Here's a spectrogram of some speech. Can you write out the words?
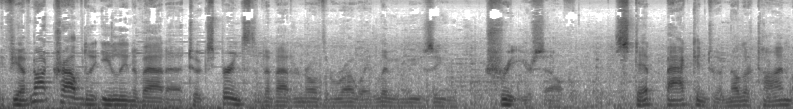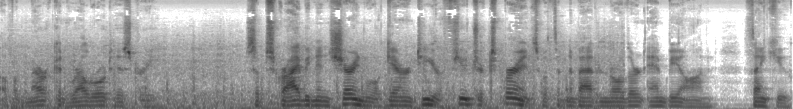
If you have not traveled to Ely, Nevada to experience the Nevada Northern Railway Living Museum, treat yourself. Step back into another time of American railroad history. Subscribing and sharing will guarantee your future experience with the Nevada Northern and beyond. Thank you.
